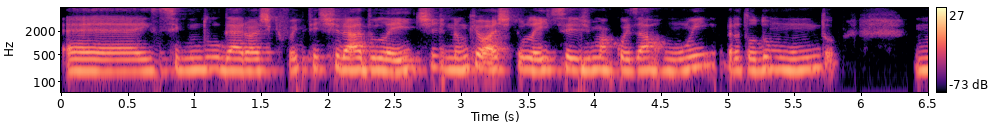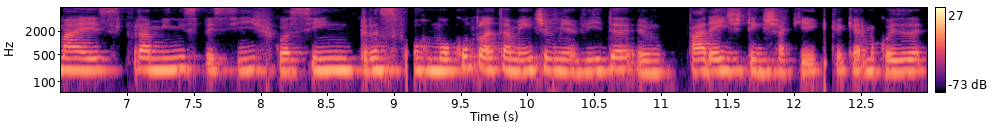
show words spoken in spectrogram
É, em segundo lugar, eu acho que foi ter tirado o leite, não que eu acho que o leite seja uma coisa ruim para todo mundo, mas para mim específico, assim, transformou completamente a minha vida. Eu parei de ter enxaqueca, que era uma coisa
